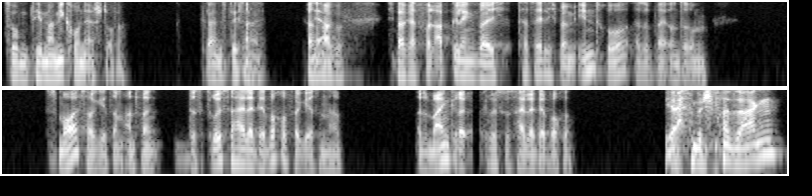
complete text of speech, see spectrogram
zum Thema Mikronährstoffe. Kleines Detail. Krass, ja. Marco. Ich war gerade voll abgelenkt, weil ich tatsächlich beim Intro, also bei unserem Smalltalk jetzt am Anfang, das größte Highlight der Woche vergessen habe. Also mein größtes Highlight der Woche. Ja, würde ich mal sagen,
